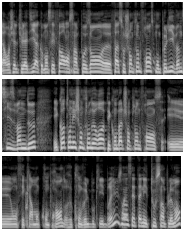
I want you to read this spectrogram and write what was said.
La Rochelle, tu l'as dit, a commencé fort en s'imposant face aux champions de France, Montpellier 26-22. Et quand on est champion d'Europe et qu'on bat le champion de France, et on fait clairement comprendre qu'on veut le bouclier de Brennus hein, cette année, tout simplement.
